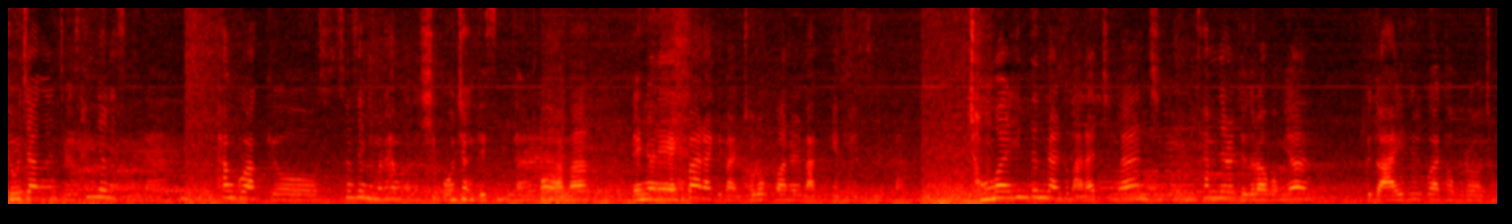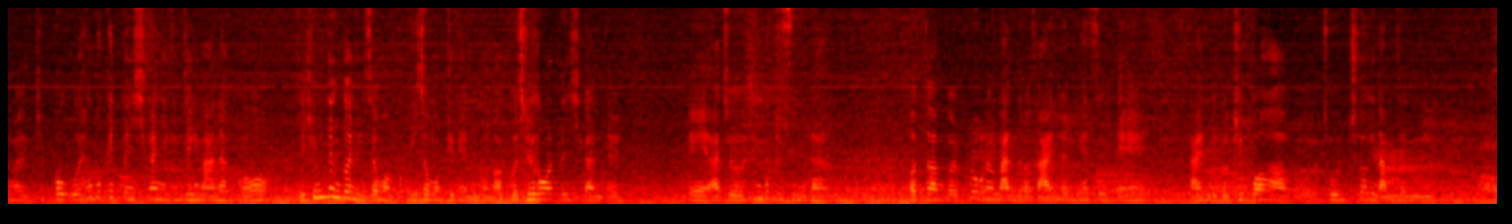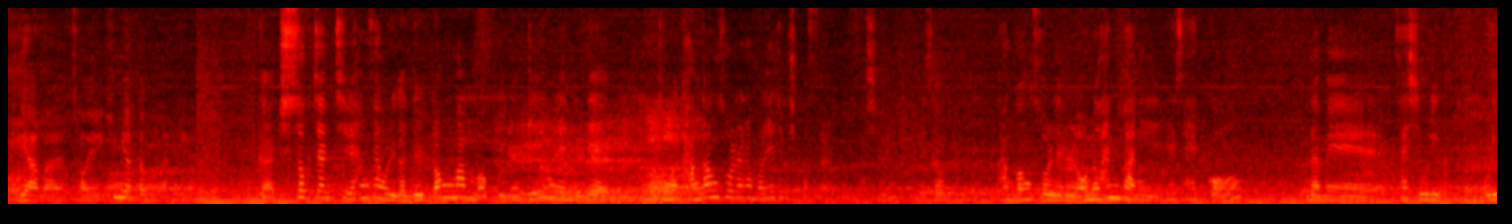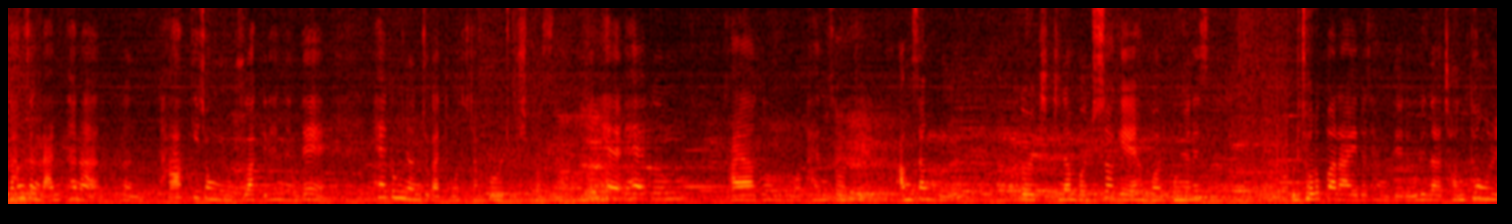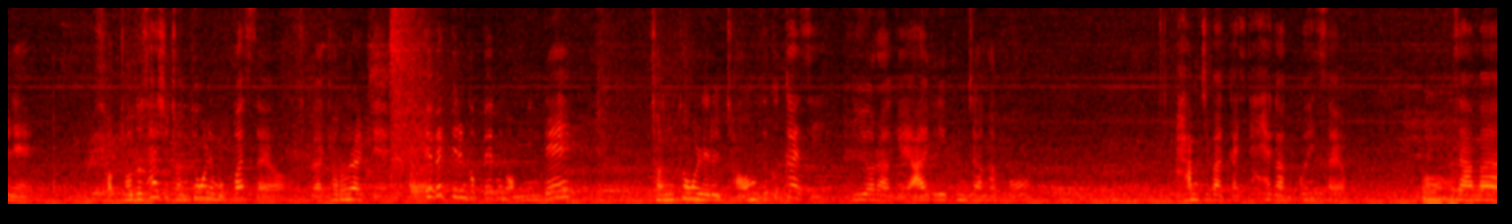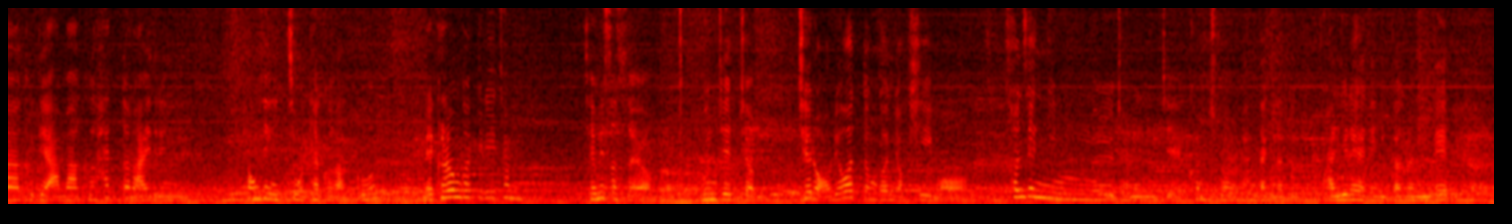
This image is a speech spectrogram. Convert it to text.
교장은 제가 3년 했습니다. 한국학교 선생님을 한 거는 15년 됐습니다. 어, 아마 내년에 해바라기 반 졸업반을 맡게 되었습니다. 정말 힘든 날도 많았지만 지금 3년을 되돌아보면 그래도 아이들과 더불어 정말 기쁘고 행복했던 시간이 굉장히 많았고 힘든 건 잊어먹고 잊어먹게 되는 것 같고 즐거웠던 시간들 예 아주 행복했습니다. 어떠한 걸 프로그램을 만들어서 아이들한테 했을 때 아이들이 그걸 기뻐하고 좋은 추억이 남는 그게 아마 저의 힘이었던 것 같아요. 그러니까 추석 잔치에 항상 우리가 늘 떡만 먹고 그냥 게임을 했는데 정말 강강수월래를 한번 해주고 싶었어요. 사실 그래서 강강수월래를 어느 한 반이 해서 했고 그다음에 사실 우리 우리가 항상 난타나 그런 타악기 종류는 국악기를 했는데 해금 연주 같은 것도 참 보여주고 싶었어요. 해, 해금, 가야금, 뭐 반소들, 앙상블 그걸 지- 지난번 추석에 한번 공연했습니다. 우리 졸업반 아이들 상대로 우리나라 전통 혼례 저, 저도 사실 전통 혼례 못 봤어요. 제가 결혼할 때 회백 드린 것 빼고는 없는데 전통 혼례를 처음부터 끝까지 리얼하게 아이들이 분장하고 함지바까지 다 해갖고 했어요. 어, 그래서 아마 그게 아마 그 했던 아이들은 평생 잊지 못할 것 같고 네, 그런 것들이 참 재밌었어요. 문제점 제일 어려웠던 건 역시 뭐 선생님을 저는 이제 컨트롤 한다기라도 관리를 해야 되니까 그러는데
